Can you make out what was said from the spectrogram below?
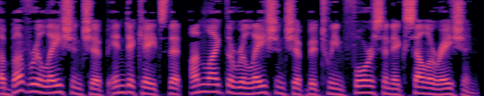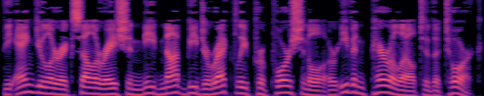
Above relationship indicates that, unlike the relationship between force and acceleration, the angular acceleration need not be directly proportional or even parallel to the torque.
